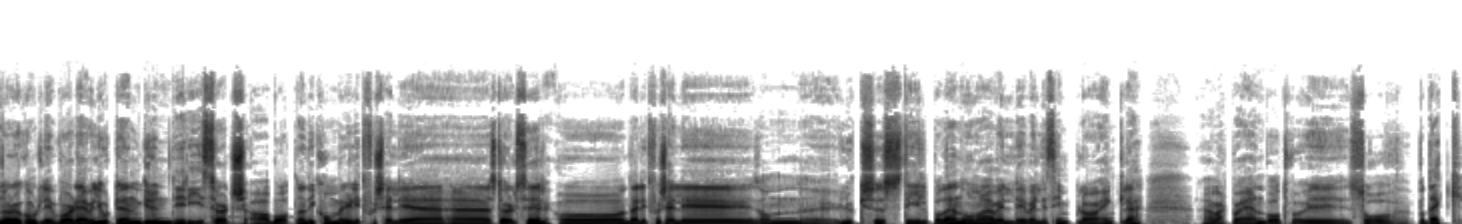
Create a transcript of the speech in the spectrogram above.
når det kommer til liveboard. Jeg ville gjort en grundig research av båtene. De kommer i litt forskjellige eh, størrelser, og det er litt forskjellig sånn eh, luksusstil på det. Noen er veldig, veldig simple og enkle. Jeg har vært på en båt hvor vi sov på dekk,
